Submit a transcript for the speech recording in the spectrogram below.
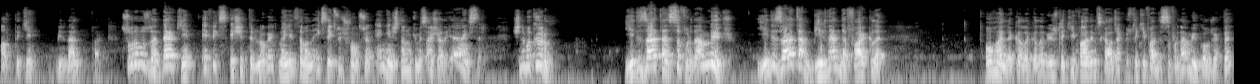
alttaki birden farklı. Sorumuzda der ki fx eşittir logaritma 7 tabanında x eksi 3 fonksiyonu en geniş tanım kümesi aşağıdaki hangisidir? Şimdi bakıyorum. 7 zaten sıfırdan büyük. 7 zaten birden de farklı. O halde kala kala bir üstteki ifademiz kalacak. Üstteki ifade sıfırdan büyük olacaktı.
